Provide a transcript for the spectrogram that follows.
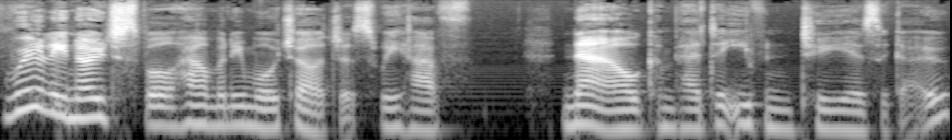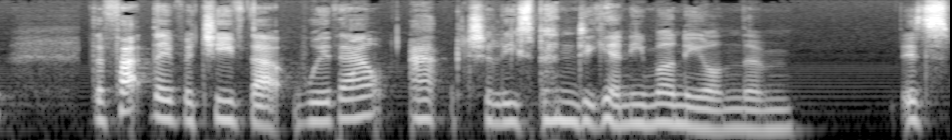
really noticeable how many more charges we have now compared to even two years ago. The fact they've achieved that without actually spending any money on them is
